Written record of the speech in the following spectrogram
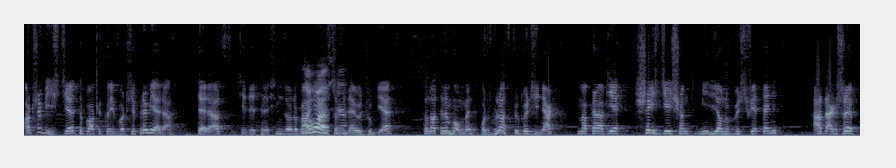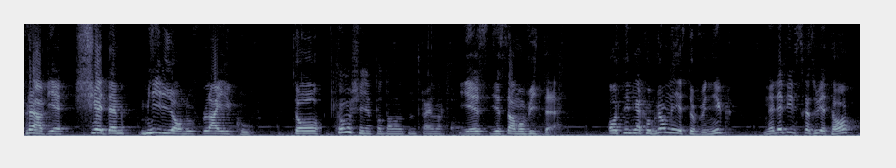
Oczywiście to była tylko i wyłącznie premiera. Teraz, kiedy ten film normalnie No jest właśnie. na YouTubie, to na ten moment po 12 godzinach ma prawie 60 milionów wyświetleń, a także prawie 7 milionów lajków. To Komu się nie podobał ten trailer? jest niesamowite. O tym, jak ogromny jest to wynik, najlepiej wskazuje to,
